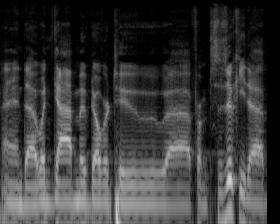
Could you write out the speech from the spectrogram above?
and uh, when Guy moved over to uh, from Suzuki to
